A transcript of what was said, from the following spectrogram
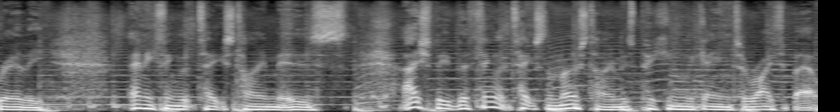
really. Anything that takes time is. Actually, the thing that takes the most time is picking the game to write about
